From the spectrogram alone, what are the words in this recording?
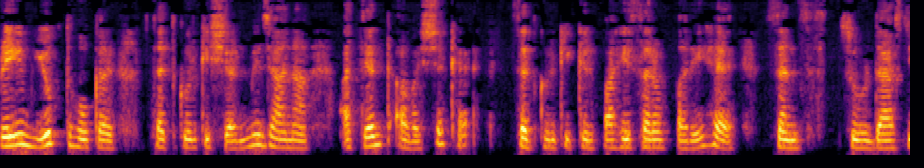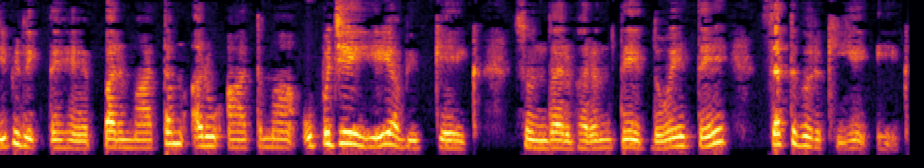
प्रेम युक्त होकर सतगुरु की शरण में जाना अत्यंत आवश्यक है। सतगुरु की कृपा ही सर्व परे है। संत सूरदास जी भी लिखते हैं परमात्म अरु आत्मा उपजे ये अभिकेक सुंदर भरम ते दोए ते सतगुरु किए एक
